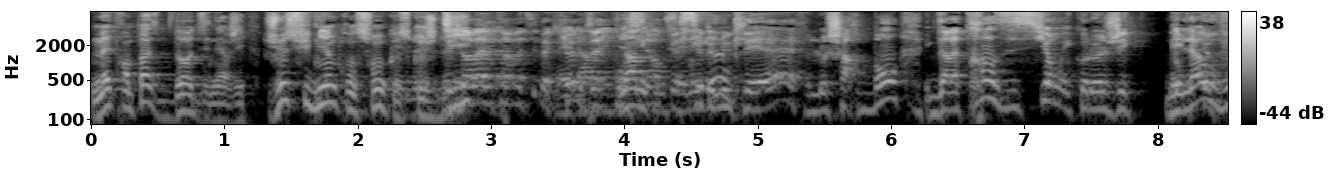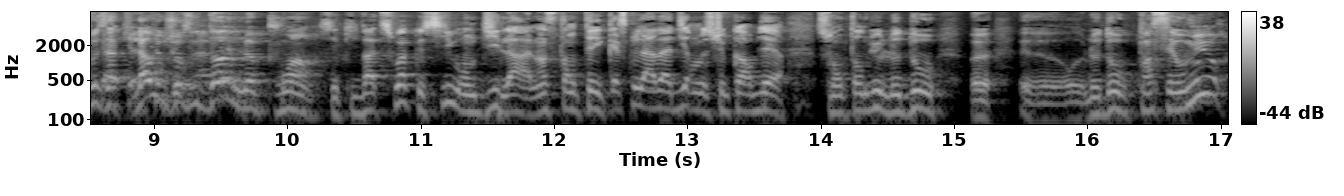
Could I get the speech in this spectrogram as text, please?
mettre en place d'autres énergies? Je suis bien conscient que ce que je dis. Dans l'alternative actuelle, vous êtes conscient que c'est le nucléaire, le charbon, et que dans la transition écologique mais là où, vous là où je vous donne le point, c'est qu'il va de soi que si on dit là, à l'instant T, qu'est-ce que là va dire Monsieur Corbière? Sous-entendu, le dos, euh, euh, le dos coincé au mur,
